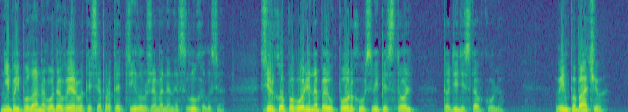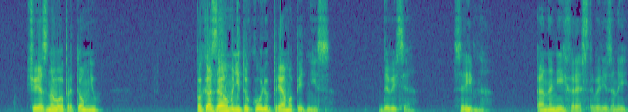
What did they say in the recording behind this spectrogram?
Ніби й була нагода вирватися, проте тіло вже мене не слухалося. Сірко поволі набив пороху в свій пістоль тоді дістав кулю. Він побачив, що я знову опритомнів, показав мені ту кулю прямо під ніс. Дивися, срібна, а на ній хрест вирізаний.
